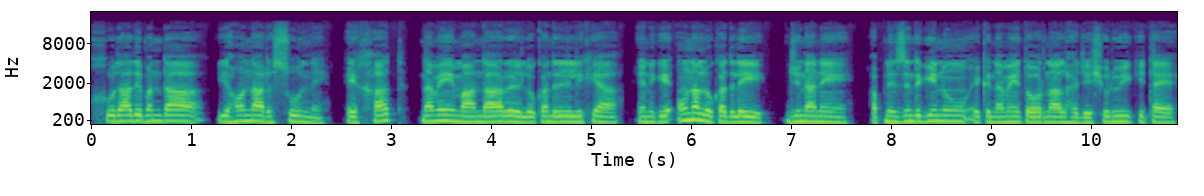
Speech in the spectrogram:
ਖੁਦਾ ਦੇ ਬੰਦਾ ਯਹੋਨਾ ਰਸੂਲ ਨੇ ਇਹ ਖਤ ਨਵੇਂ ਇਮਾਨਦਾਰ ਲੋਕਾਂ ਦੇ ਲਈ ਲਿਖਿਆ, ਯਾਨੀ ਕਿ ਉਹਨਾਂ ਲੋਕਾਂ ਦੇ ਲਈ ਜਿਨ੍ਹਾਂ ਨੇ ਆਪਣੀ ਜ਼ਿੰਦਗੀ ਨੂੰ ਇੱਕ ਨਵੇਂ ਤੌਰ ਨਾਲ ਹਜੇ ਸ਼ੁਰੂ ਹੀ ਕੀਤਾ ਹੈ।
